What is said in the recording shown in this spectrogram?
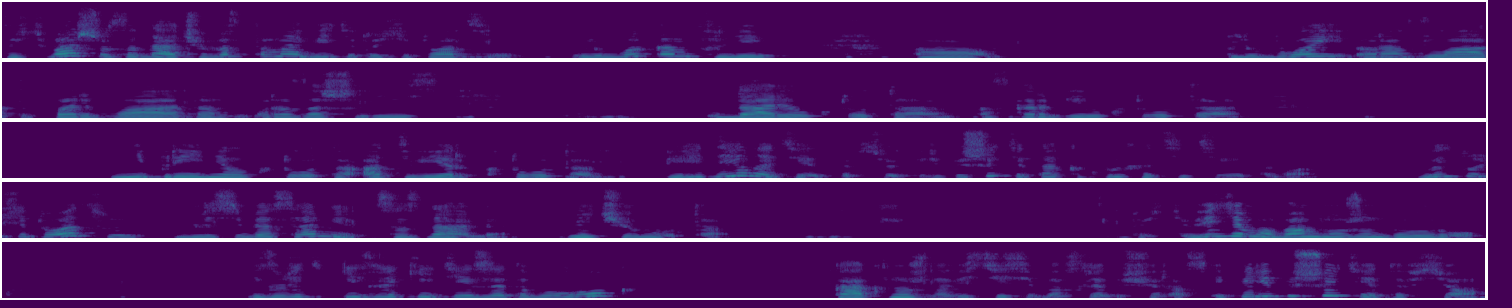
То есть ваша задача восстановить эту ситуацию, любой конфликт, а, любой разлад, борьба, там, разошлись, ударил кто-то, оскорбил кто-то, не принял кто-то, отверг кто-то. Переделайте это все, перепишите так, как вы хотите этого. Вы эту ситуацию для себя сами создали, для чего-то. То есть, видимо, вам нужен был урок. Извлеките из этого урок, как нужно вести себя в следующий раз, и перепишите это все.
